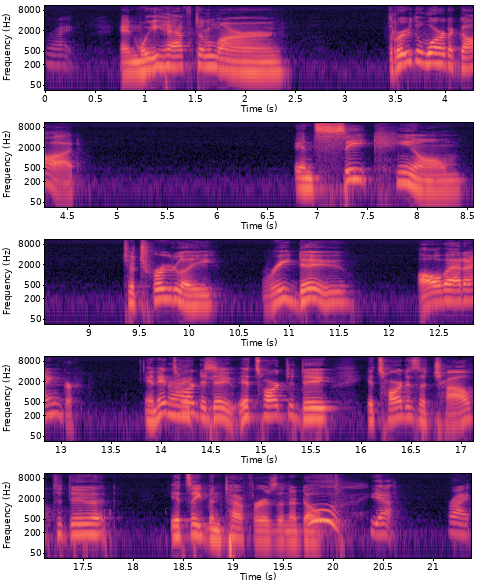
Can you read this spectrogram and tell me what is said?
Right. and we have to learn through the Word of God and seek Him to truly redo all that anger. And it's hard to do. It's hard to do. It's hard as a child to do it. It's even tougher as an adult Ooh, yeah. Right.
